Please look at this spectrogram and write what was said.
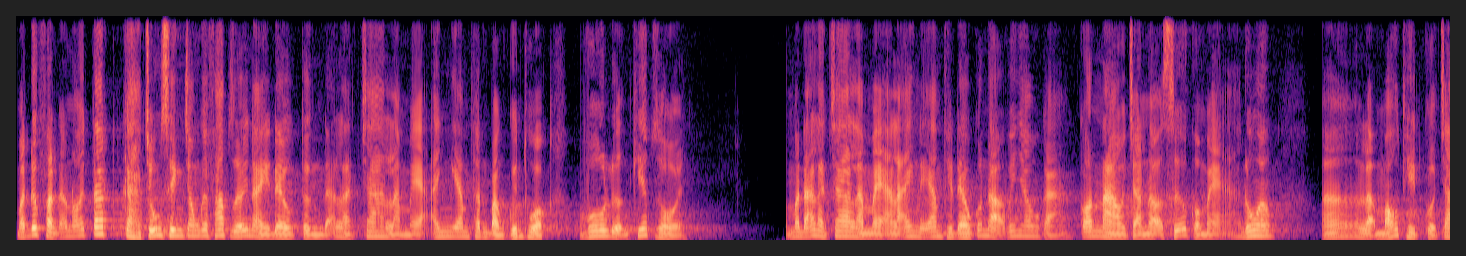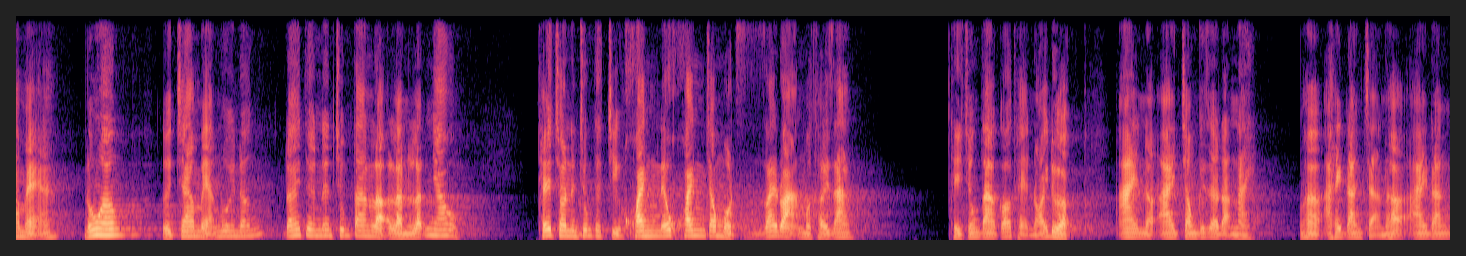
Mà đức phật đã nói tất cả chúng sinh trong cái pháp giới này đều từng đã là cha là mẹ anh em thân bằng quyến thuộc vô lượng kiếp rồi mà đã là cha là mẹ là anh là em thì đều có nợ với nhau cả. Con nào trả nợ sữa của mẹ đúng không? Ờ, à, nợ máu thịt của cha mẹ đúng không? Rồi cha mẹ nuôi nấng. Đấy cho nên chúng ta nợ lần lẫn nhau. Thế cho nên chúng ta chỉ khoanh nếu khoanh trong một giai đoạn một thời gian thì chúng ta có thể nói được ai nợ ai trong cái giai đoạn này. À, ai đang trả nợ ai đang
